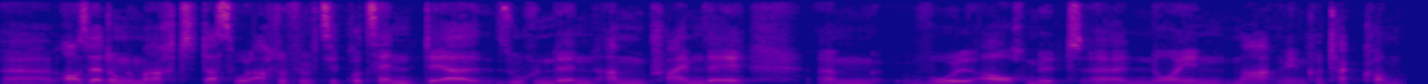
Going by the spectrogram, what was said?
äh, Auswertung gemacht, dass wohl 58 Prozent der Suchenden am Prime Day ähm, wohl auch mit äh, neuen Marken in Kontakt kommen.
